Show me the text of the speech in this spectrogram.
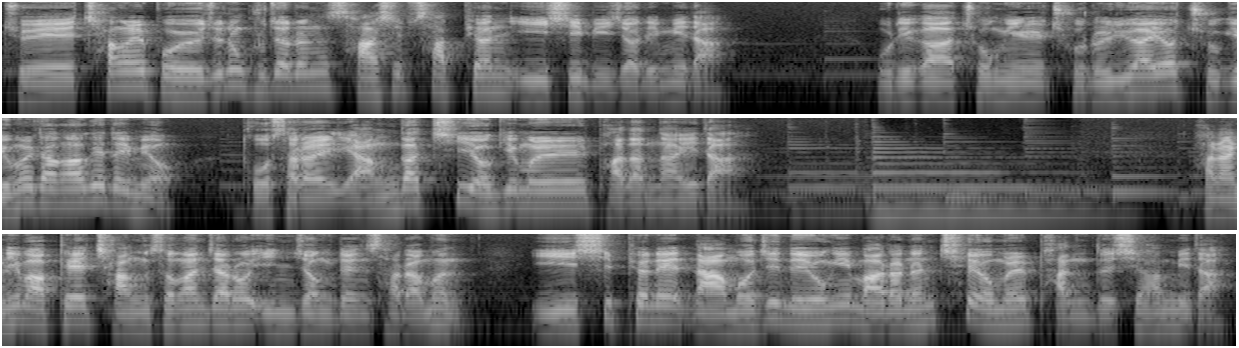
죄의 창을 보여주는 구절은 44편 22절입니다. 우리가 종일 주를 위하여 죽임을 당하게 되며 도살을 양같이 여김을 받았나이다. 하나님 앞에 장성한 자로 인정된 사람은 이 시편의 나머지 내용이 말하는 체험을 반드시 합니다.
